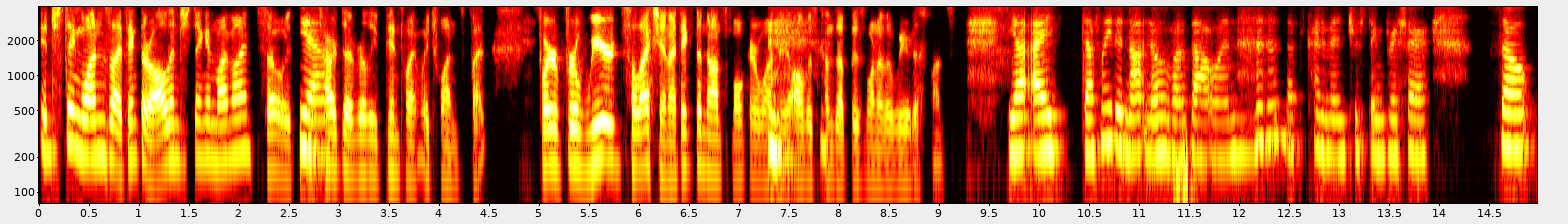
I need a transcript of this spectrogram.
interesting ones. I think they're all interesting in my mind. So it, yeah. it's hard to really pinpoint which ones. But for for weird selection, I think the non-smoker one always comes up as one of the weirdest ones. Yeah, I definitely did not know about that one. That's kind of interesting for sure. So,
